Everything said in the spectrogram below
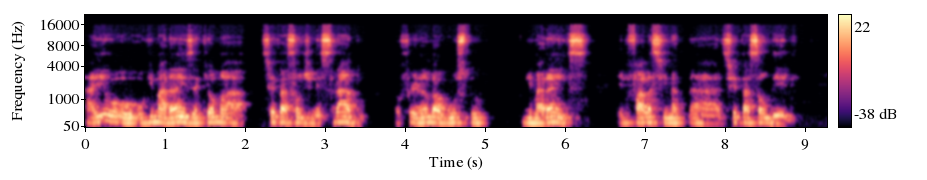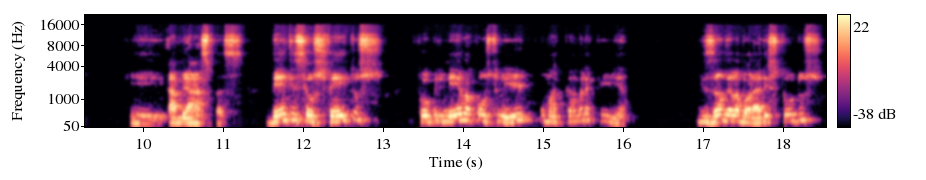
Aí o, o Guimarães, aqui é uma dissertação de mestrado, o Fernando Augusto Guimarães, ele fala assim na, na dissertação dele, que, abre aspas, dentre seus feitos, foi o primeiro a construir uma câmara Killian, visando elaborar estudos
